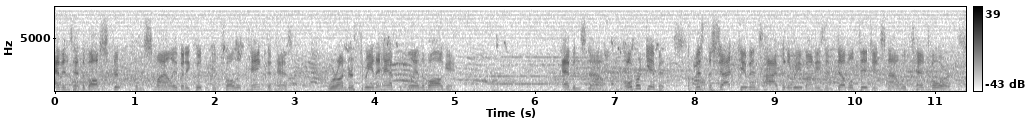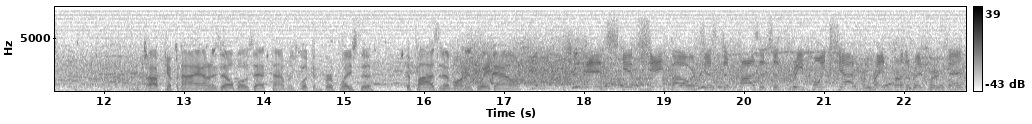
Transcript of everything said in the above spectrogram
Evans had the ball stripped from Smiley, but he couldn't control it, and Hankton has it. We're under three and a half to play in the ball game. Evans now, over Gibbons. Missed the shot, Gibbons high for the rebound. He's in double digits now with 10 boards. Rob kept an eye on his elbows that time, was looking for a place to deposit him on his way down. And Skip Schaefbauer just deposits a three-point shot from right in front of the Redbird bench.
